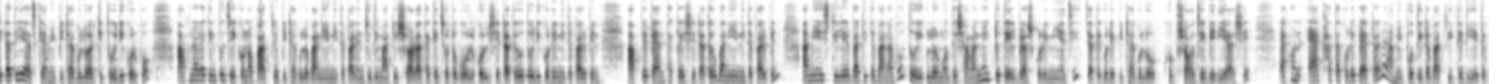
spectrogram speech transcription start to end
এটাতেই আজকে আমি পিঠাগুলো আর কি তৈরি করব। আপনারা কিন্তু যে কোনো পাত্রে পিঠাগুলো বানিয়ে নিতে পারেন। যদি মাটির সরা থাকে, ছোট গোল গোল সেটাতেও তৈরি করে নিতে পারবেন। আপে প্যান থাকলে সেটাতেও বানিয়ে নিতে পারবেন। আমি এই স্টিলের বাটিতে বানাবো। তো এগুলোর মধ্যে সামান্য একটু তেল ব্রাশ করে নিয়েছি, যাতে করে পিঠাগুলো খুব সহজেই বেরিয়ে আসে। এখন এক হাতা করে ব্যাটার আমি প্রতিটা বাটিতে দিয়ে দেব।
